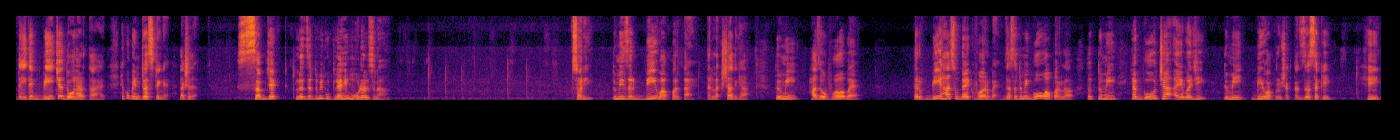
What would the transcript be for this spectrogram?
आता इथे बीचे दोन अर्थ आहेत. हे खूप इंटरेस्टिंग आहे. लक्ष द्या. सब्जेक्ट प्लस जर तुम्ही कुठल्याही मॉडल्सला सॉरी तुम्ही जर बी वापरताय तर लक्षात घ्या तुम्ही हा जो व्हर्ब आहे तर बी हा सुद्धा एक व्हर्ब आहे. जसं तुम्ही गो वापरलं तर तुम्ही ह्या गोच्या ऐवजी तुम्ही बी वापरू शकता. जसं की ही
